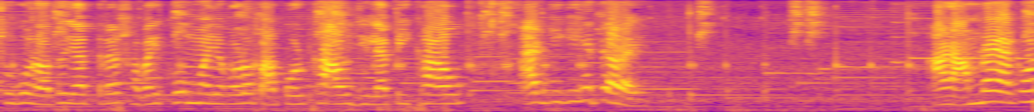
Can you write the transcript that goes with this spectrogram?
শুভ রথযাত্রা। সবাই খুব মজা করো পাপড় খাও জিলাপি খাও। আর কি কি খেতে হয়? আর আমরা এখন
